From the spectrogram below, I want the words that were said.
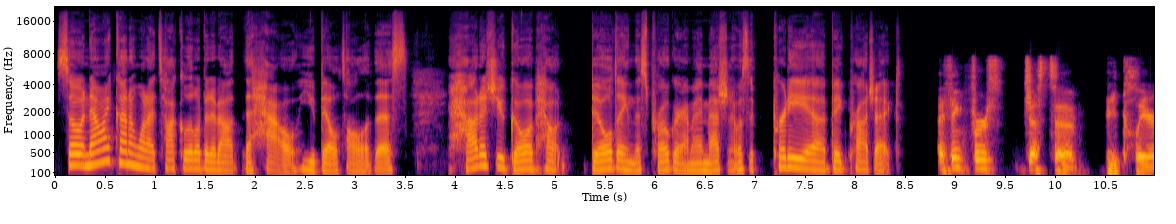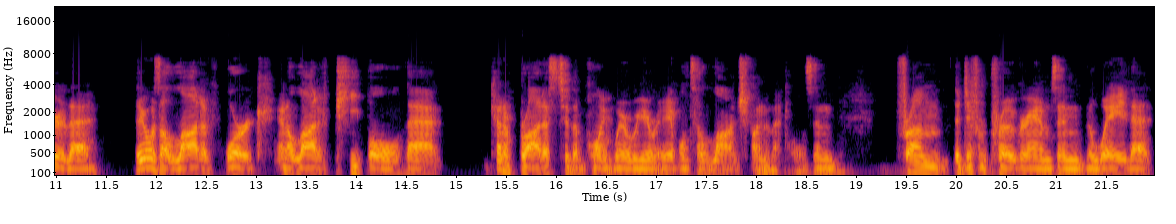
So now I kind of want to talk a little bit about the how you built all of this. How did you go about building this program? I imagine it was a pretty uh, big project. I think first, just to be clear that there was a lot of work and a lot of people that kind of brought us to the point where we were able to launch fundamentals. And from the different programs and the way that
